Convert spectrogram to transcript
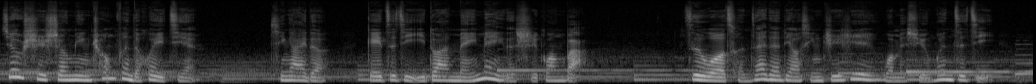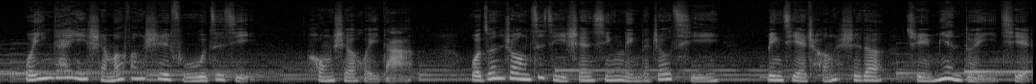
就是生命充分的会见。亲爱的，给自己一段美美的时光吧。自我存在的调性之日，我们询问自己：我应该以什么方式服务自己？红蛇回答。我尊重自己身心灵的周期，并且诚实的去面对一切。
